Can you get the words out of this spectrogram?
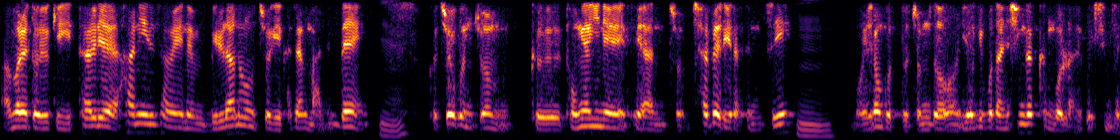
아무래도 여기 이탈리아 한인 사회는 밀라노 쪽이 가장 많은데, 예. 그쪽은 좀 그 동양인에 대한 좀 차별이라든지 음. 뭐 이런 것도 좀 더 여기보다는 심각한 걸로 알고 있습니다.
